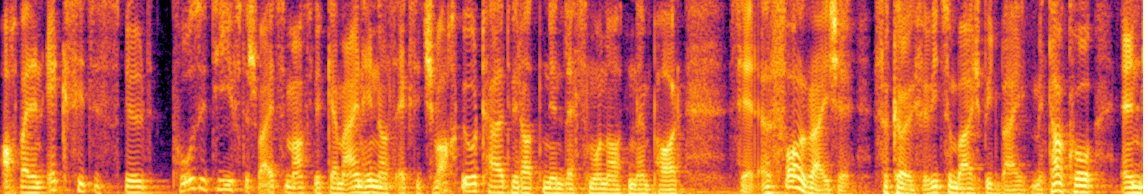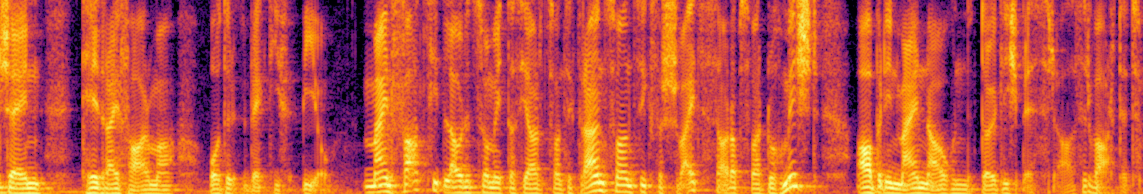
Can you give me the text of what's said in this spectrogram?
Auch bei den Exits ist das Bild positiv. Der Schweizer Markt wird gemeinhin als Exit schwach beurteilt. Wir hatten in den letzten Monaten ein paar sehr erfolgreiche Verkäufe, wie zum Beispiel bei Metaco, Enchain, T3 Pharma oder Vectiv Bio. Mein Fazit lautet somit, das Jahr 2023 für Schweizer Startups war durchmischt, aber in meinen Augen deutlich besser als erwartet.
